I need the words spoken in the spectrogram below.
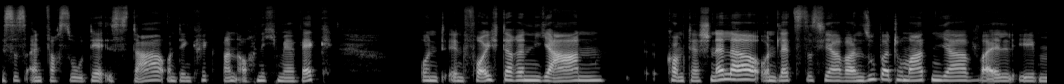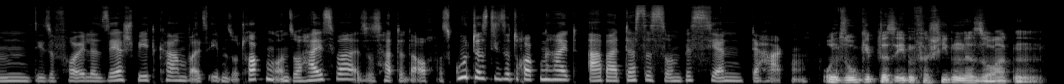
ist es einfach so, der ist da und den kriegt man auch nicht mehr weg. Und in feuchteren Jahren kommt er schneller und letztes Jahr war ein super Tomatenjahr, weil eben diese Fäule sehr spät kam, weil es eben so trocken und so heiß war. Also es hatte da auch was Gutes, diese Trockenheit, aber das ist so ein bisschen der Haken. Und so gibt es eben verschiedene Sorten.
